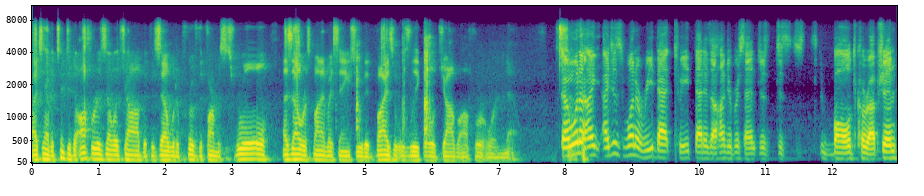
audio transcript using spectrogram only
uh, to have attempted to offer Ezell a job if Ezell would approve the pharmacist's rule. Ezell responded by saying she would advise it was legal, job offer or no. I want to. I, I just want to read that tweet. That is hundred percent just just bald corruption.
